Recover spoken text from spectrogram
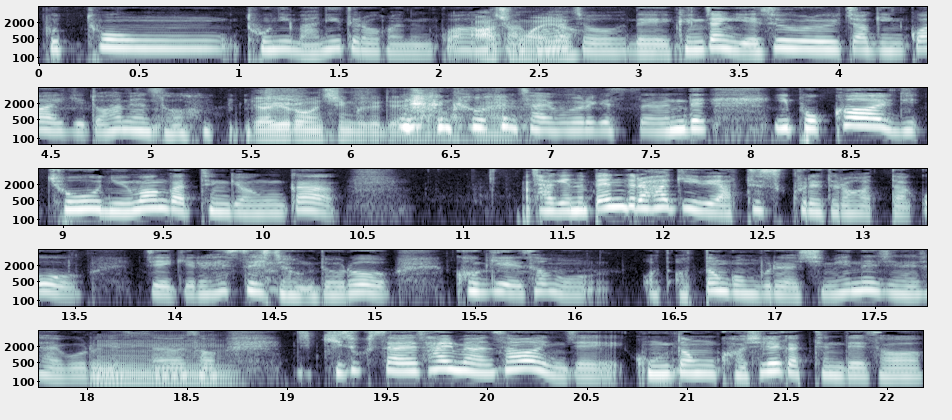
보통 돈이 많이 들어가는 과라고 아? 하죠. 네, 굉장히 예술적인 과이기도 하면서 여유로운 친구들이. 그건 잘 모르겠어요. 근데 이 보컬 니- 조 뉴먼 같은 경우가 자기는 밴드를 하기 위해 art school에 들어갔다고 얘기를 했을 정도로 거기에서 뭐 어, 떤 공부를 열심히 했는지는 잘 모르겠어요. 그래서 음, 이제 기숙사에 살면서 이제 공동 거실 같은 데서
